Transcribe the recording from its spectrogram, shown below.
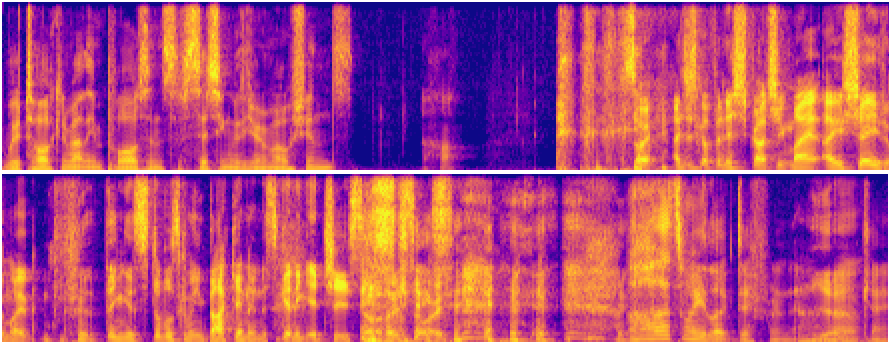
we are talking about the importance of sitting with your emotions. Sorry, I just got finished scratching my. I shaved and my thing is stubble's coming back in and it's getting itchy. So I'm sorry. oh that's why you look different oh, Yeah. okay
